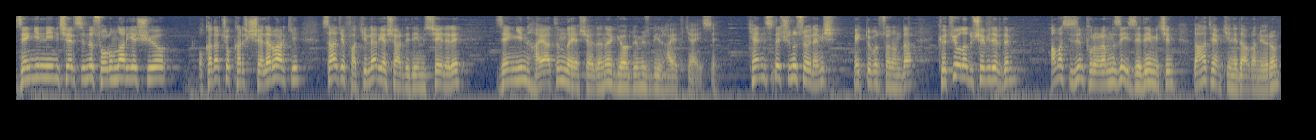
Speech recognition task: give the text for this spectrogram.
Zenginliğin içerisinde sorunlar yaşıyor. O kadar çok karışık şeyler var ki sadece fakirler yaşar dediğimiz şeyleri zengin hayatın da yaşadığını gördüğümüz bir hayat hikayesi. Kendisi de şunu söylemiş mektubun sonunda. Kötü yola düşebilirdim ama sizin programınızı izlediğim için daha temkinli davranıyorum.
